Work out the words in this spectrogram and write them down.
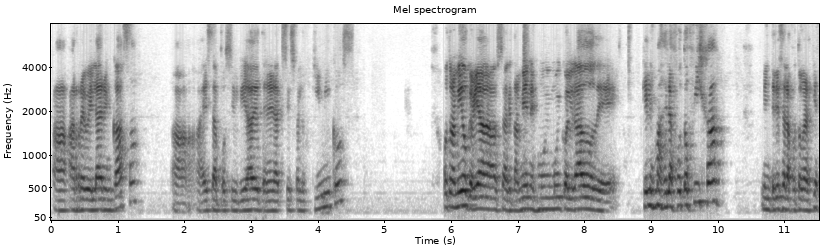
a, revelar en casa, a, esa posibilidad de tener acceso a los químicos. Otro amigo que había, o sea, que también es muy, muy colgado de, que él es más de la foto fija, le interesa la fotografía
